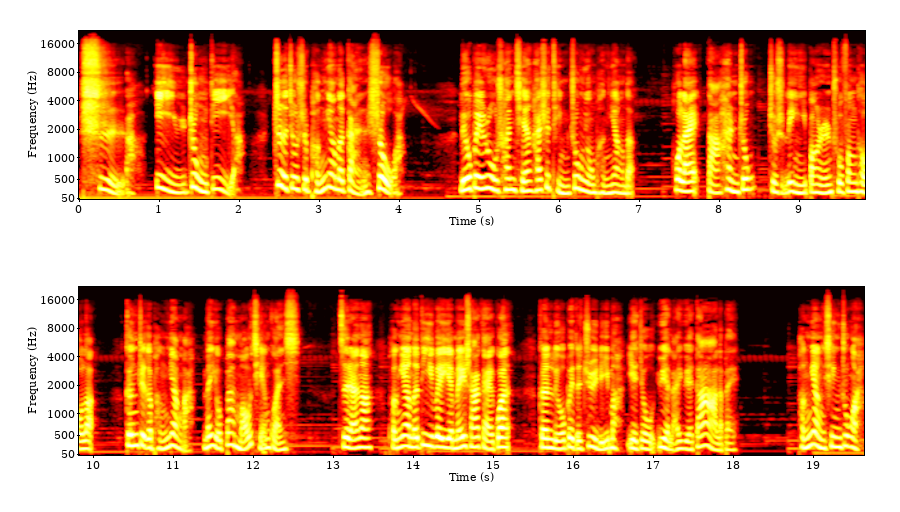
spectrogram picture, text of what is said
是啊，一语中的呀，这就是彭样的感受啊。刘备入川前还是挺重用彭样的，后来打汉中就是另一帮人出风头了，跟这个彭样啊没有半毛钱关系。自然呢，彭样的地位也没啥改观，跟刘备的距离嘛也就越来越大了呗。彭样心中啊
